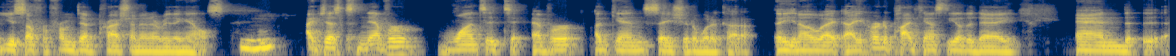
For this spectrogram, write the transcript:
you suffer from depression and everything else. Mm-hmm. I just never wanted to ever again say shoulda, woulda, coulda. Uh, you know, I, I heard a podcast the other day, and uh,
